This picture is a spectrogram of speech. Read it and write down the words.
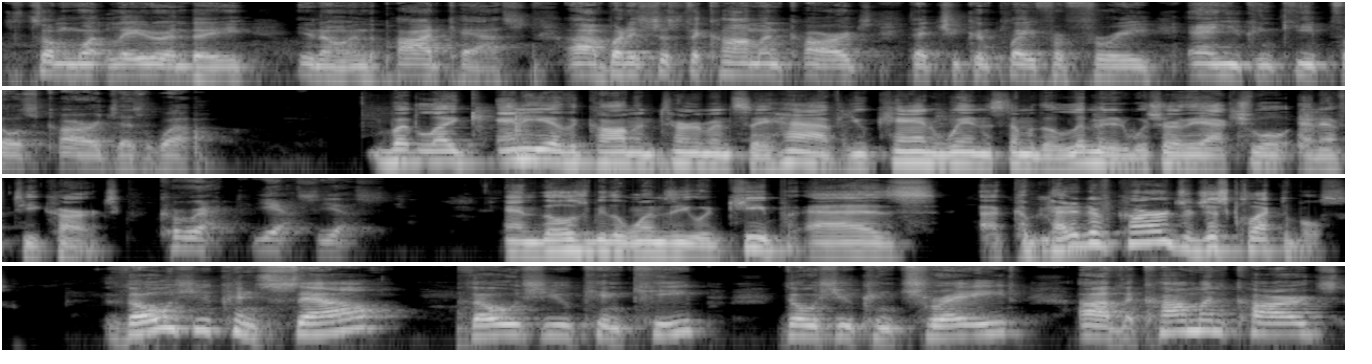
somewhat later in the you know in the podcast. Uh, but it's just the common cards that you can play for free, and you can keep those cards as well. But like any of the common tournaments they have, you can win some of the limited, which are the actual NFT cards. Correct. Yes. Yes. And those would be the ones that you would keep as uh, competitive cards or just collectibles. Those you can sell. Those you can keep. Those you can trade. Uh, the common cards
